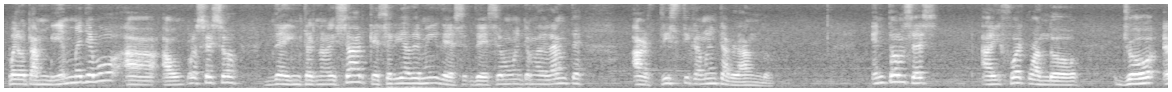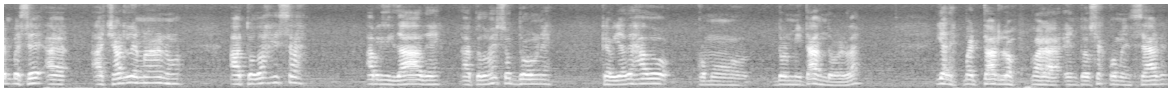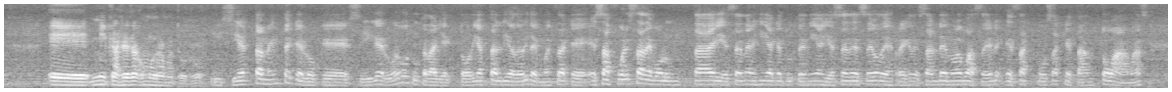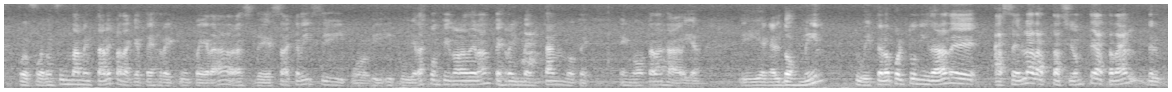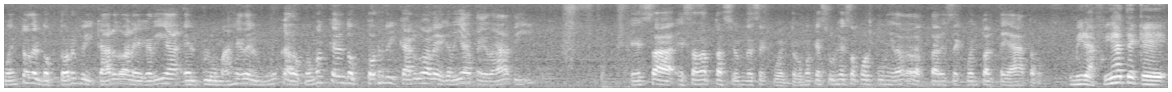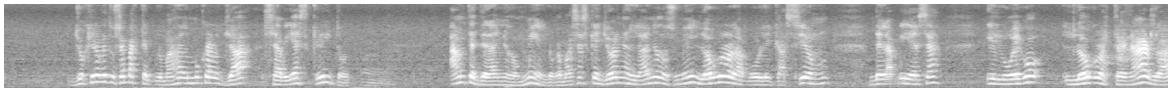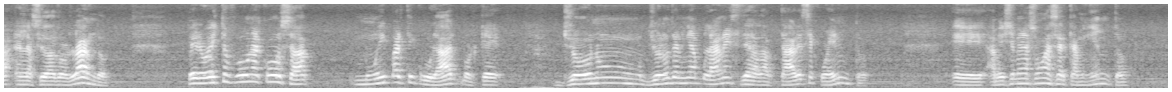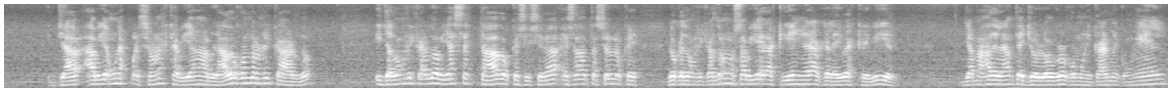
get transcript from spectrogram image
Pero también me llevó a, a un proceso de internalizar qué sería de mí de ese, de ese momento en adelante, artísticamente hablando. Entonces, ahí fue cuando yo empecé a, a echarle mano a todas esas habilidades, a todos esos dones que había dejado como dormitando, ¿verdad? Y a despertarlos para entonces comenzar eh, mi carrera como dramaturgo. Y ciertamente que lo que sigue luego, tu trayectoria hasta el día de hoy, demuestra que esa fuerza de voluntad y esa energía que tú tenías y ese deseo de regresar de nuevo a hacer esas cosas que tanto amas, pues fueron fundamentales para que te recuperaras de esa crisis y, y- y pudieras continuar adelante reinventándote en otras áreas. Y en el 2000 tuviste la oportunidad de hacer la adaptación teatral del cuento del doctor Ricardo Alegría, El plumaje del múcaro. ¿Cómo es que el doctor Ricardo Alegría te da a ti esa, esa adaptación de ese cuento? ¿Cómo es que surge esa oportunidad de adaptar ese cuento al teatro? Mira, fíjate que yo quiero que tú sepas que el plumaje del múcaro ya se había escrito antes del año 2000. Lo que pasa es que yo en el año 2000 logro la publicación de la pieza y luego logro estrenarla en la ciudad de Orlando. Pero esto fue una cosa muy particular porque yo no, yo no tenía planes de adaptar ese cuento. Eh, a mí se me hace un acercamiento. Ya había unas personas que habían hablado con don Ricardo y ya don Ricardo había aceptado que se hiciera esa adaptación. Lo que, lo que don Ricardo no sabía era quién era que le iba a escribir. Ya más adelante yo logro comunicarme con él,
